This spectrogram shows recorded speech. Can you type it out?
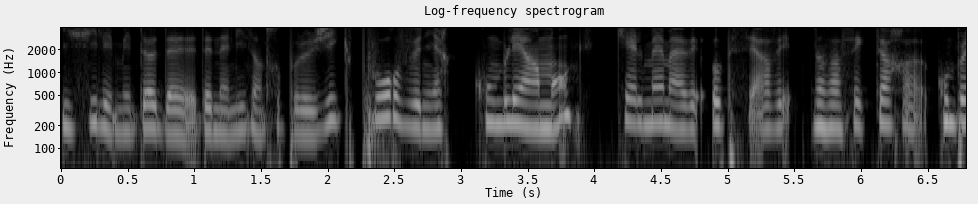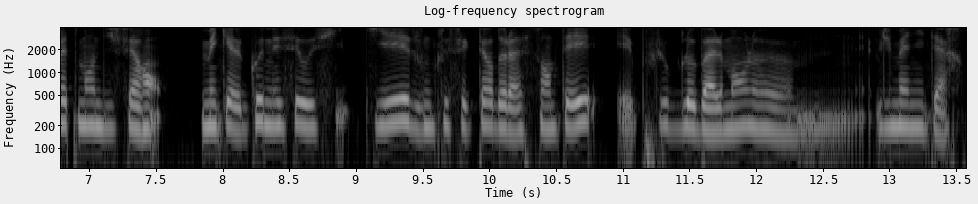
ici les méthodes d'analyse anthropologique, pour venir combler un manque qu'elle-même avait observé dans un secteur complètement différent mais qu'elle connaissait aussi, qui est donc le secteur de la santé et plus globalement l'humanitaire.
